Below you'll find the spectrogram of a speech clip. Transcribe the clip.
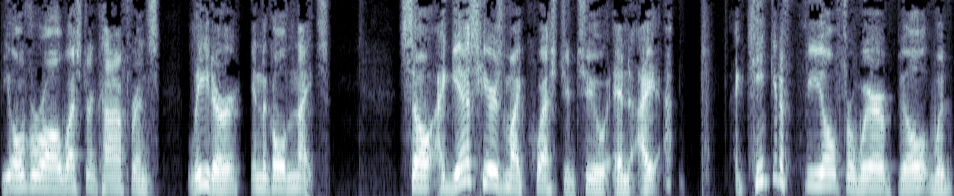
the overall Western Conference leader in the Golden Knights. So I guess here's my question too, and I I can't get a feel for where Bill would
